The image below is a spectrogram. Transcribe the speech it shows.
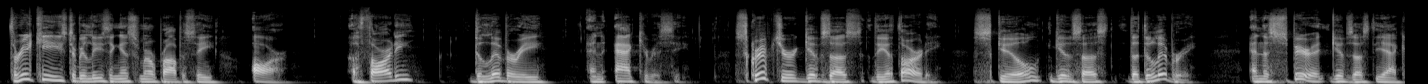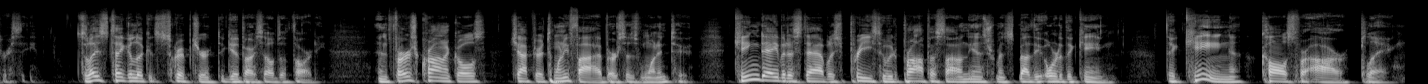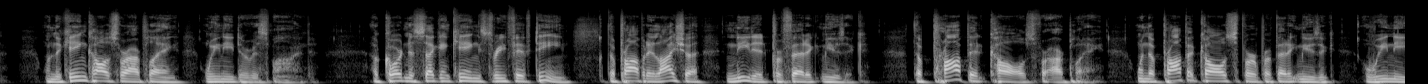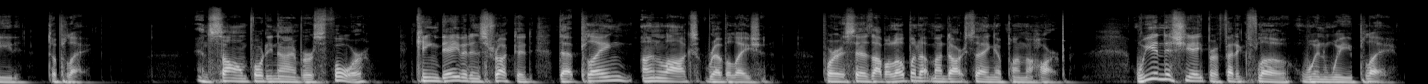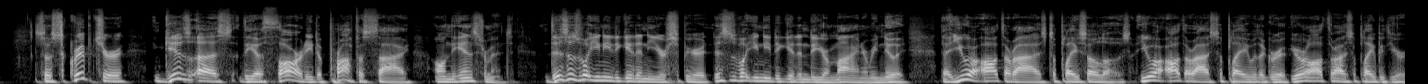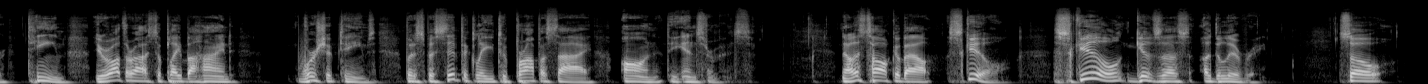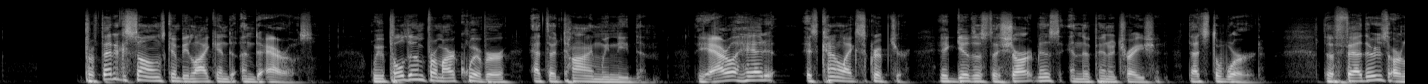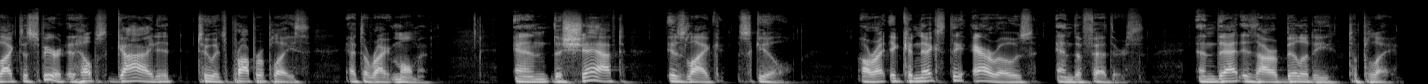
Three keys to releasing instrumental prophecy are authority, delivery, and accuracy. Scripture gives us the authority, skill gives us the delivery, and the Spirit gives us the accuracy. So let's take a look at scripture to give ourselves authority. In First Chronicles chapter 25, verses 1 and 2, King David established priests who would prophesy on the instruments by the order of the king. The king calls for our playing. When the king calls for our playing, we need to respond. According to 2 Kings 3:15, the prophet Elisha needed prophetic music. The prophet calls for our playing. When the prophet calls for prophetic music, we need to play. In Psalm 49, verse 4, King David instructed that playing unlocks revelation. For it says, I will open up my dark saying upon the harp. We initiate prophetic flow when we play. So scripture gives us the authority to prophesy on the instrument. This is what you need to get into your spirit. This is what you need to get into your mind and renew it. That you are authorized to play solos. You are authorized to play with a group. You're authorized to play with your team. You're authorized to play behind worship teams, but specifically to prophesy on the instruments. Now let's talk about skill. Skill gives us a delivery. So prophetic songs can be likened unto arrows. We pull them from our quiver at the time we need them. The arrowhead is kind of like scripture. It gives us the sharpness and the penetration. That's the word. The feathers are like the spirit. It helps guide it to its proper place at the right moment. And the shaft is like skill. All right, it connects the arrows and the feathers. And that is our ability to play.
